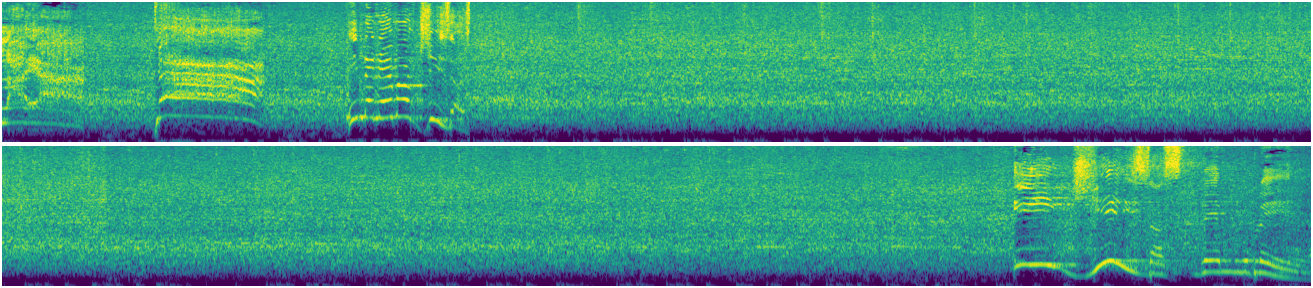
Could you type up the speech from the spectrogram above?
liar. Die! In the name of Jesus. In Jesus' name we pray.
